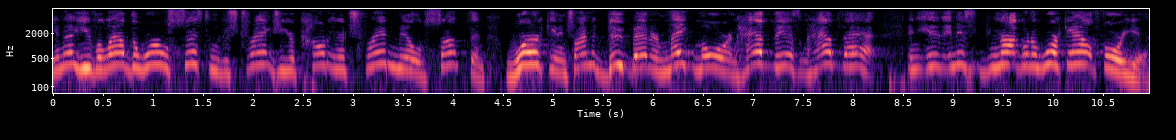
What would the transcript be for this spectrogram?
You know, you've allowed the world system to distract you. You're caught in a treadmill of something, working and trying to do better and make more and have this and have that. And, and it's not going to work out for you.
